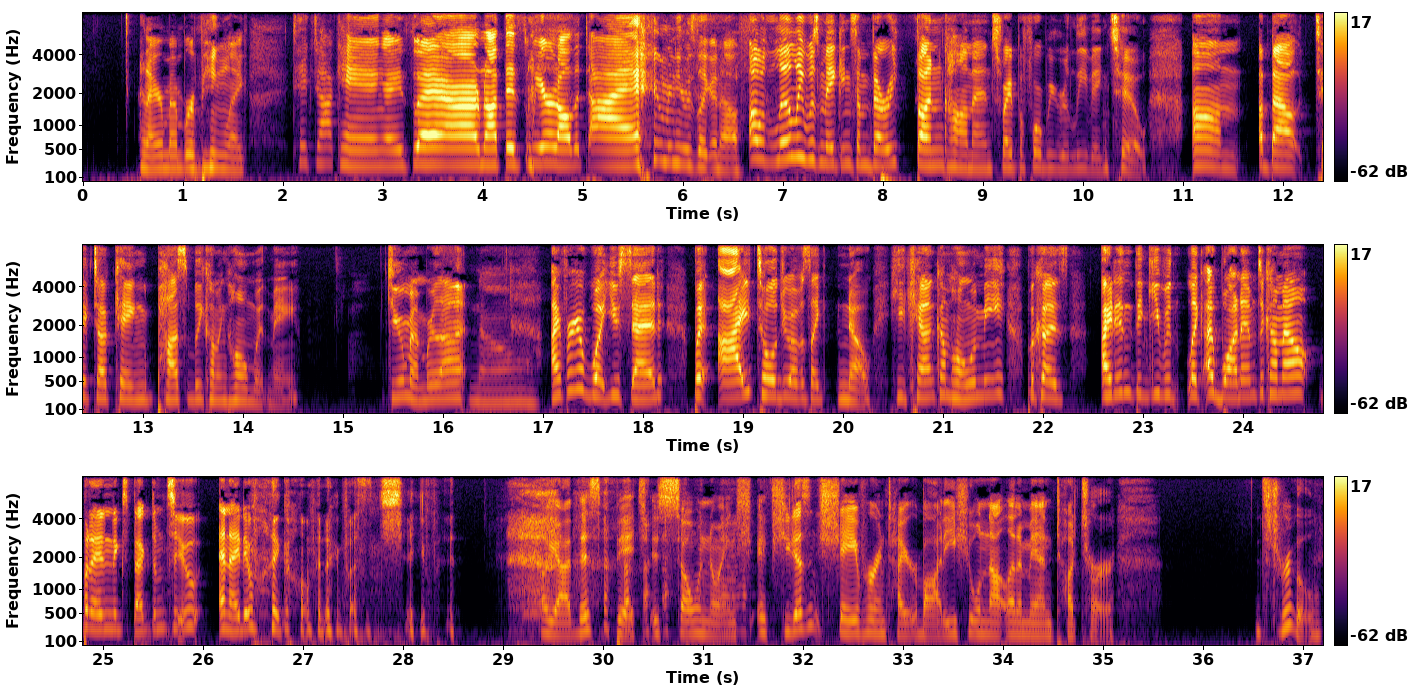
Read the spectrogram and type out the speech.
and I remember being like, TikTok king, I swear I'm not this weird all the time. and he was like, enough. Oh, Lily was making some very fun comments right before we were leaving too, um, about TikTok King possibly coming home with me. Do you remember that? No. I forget what you said, but I told you I was like, no, he can't come home with me because I didn't think he would. Like, I wanted him to come out, but I didn't expect him to, and I didn't want to go home and I wasn't shaving. Oh yeah, this bitch is so annoying. If she doesn't shave her entire body, she will not let a man touch her. It's true.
